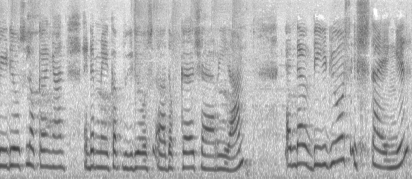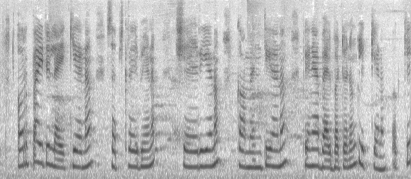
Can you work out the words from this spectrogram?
വീഡിയോസിലൊക്കെ ഞാൻ എന്റെ മേക്കപ്പ് വീഡിയോസ് അതൊക്കെ ഷെയർ ചെയ്യാം. എന്റെ വീഡിയോസ് ഇഷ്ടമായെങ്കിൽ ഉറപ്പായിട്ട് ലൈക്ക് ചെയ്യണം സബ്സ്ക്രൈബ് ചെയ്യണം ഷെയർ ചെയ്യണം കമന്റ് ചെയ്യണം പിന്നെ ബെൽ ബട്ടണും ക്ലിക്ക് ചെയ്യണം. Okay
